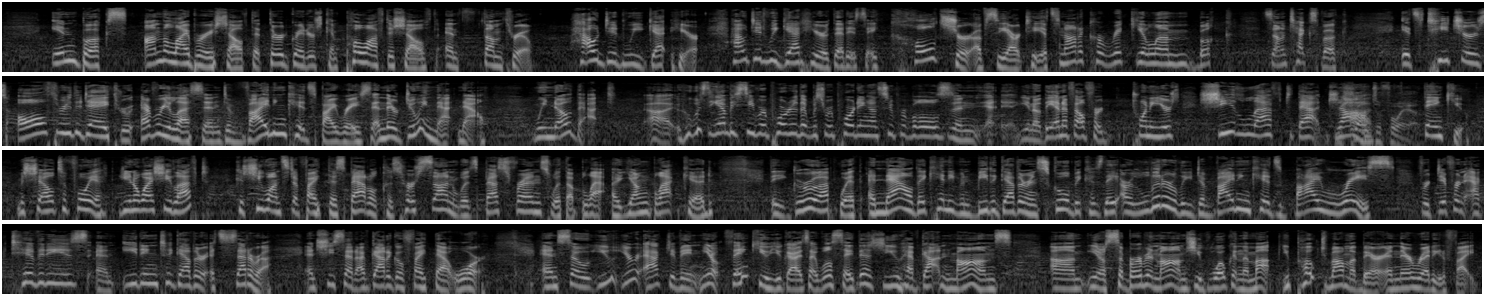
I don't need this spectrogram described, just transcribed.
in books on the library shelf that third graders can pull off the shelf and thumb through. How did we get here? How did we get here that it's a culture of CRT? It's not a curriculum book, it's not a textbook. It's teachers all through the day, through every lesson, dividing kids by race, and they're doing that now. We know that. Uh, who was the NBC reporter that was reporting on Super Bowls and uh, you know the NFL for 20 years? She left that job. Michelle Tafoya. Thank you, Michelle Tafoya. You know why she left? Because she wants to fight this battle. Because her son was best friends with a black, a young black kid they grew up with, and now they can't even be together in school because they are literally dividing kids by race for different activities and eating together, etc. And she said, "I've got to go fight that war." And so you, you're activating. You know, thank you, you guys. I will say this: you have gotten moms, um, you know, suburban moms. You've woken them up. You poked Mama Bear, and they're ready to fight.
